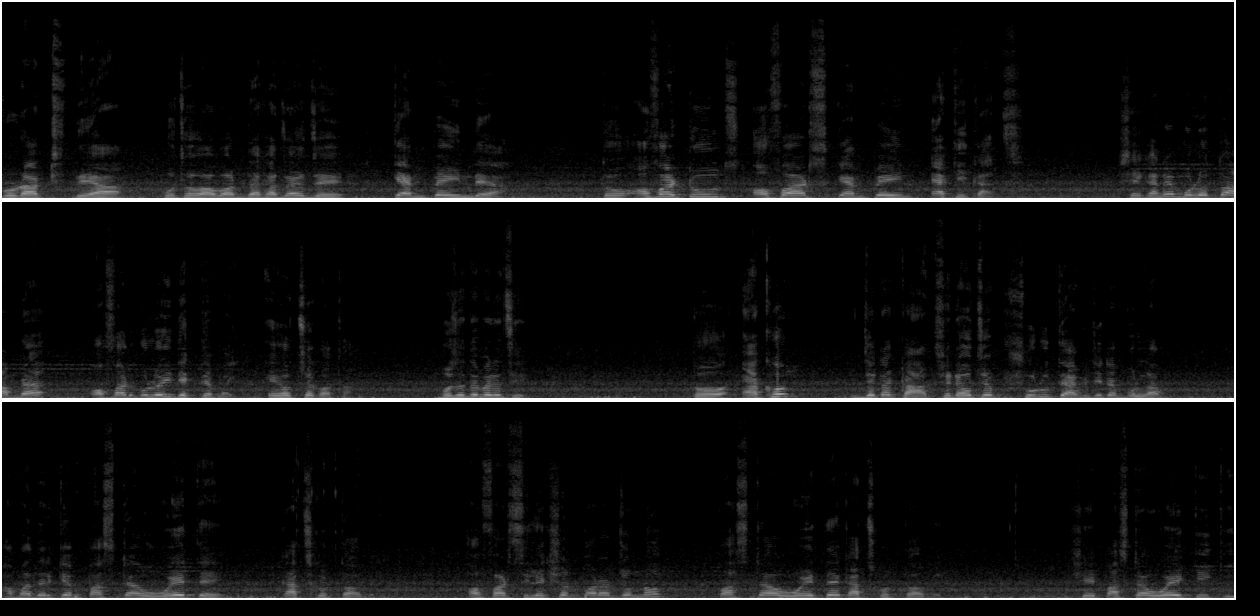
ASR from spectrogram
প্রোডাক্ট দেয়া, কোথাও আবার দেখা যায় যে ক্যাম্পেইন দেয়া। তো অফার টুলস অফার্স ক্যাম্পেইন একই কাজ। সেখানে মূলত আমরা অফারগুলোই দেখতে পাই। এ হচ্ছে কথা। বোঝাতে পেরেছি? তো এখন যেটা কাজ, সেটা হচ্ছে শুরুতে আমি যেটা বললাম, আমাদেরকে পাঁচটা ওয়েতে কাজ করতে হবে। অফার সিলেকশন করার জন্য পাঁচটা ওয়েতে কাজ করতে হবে। সেই পাঁচটা ওয়ে কি কি?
